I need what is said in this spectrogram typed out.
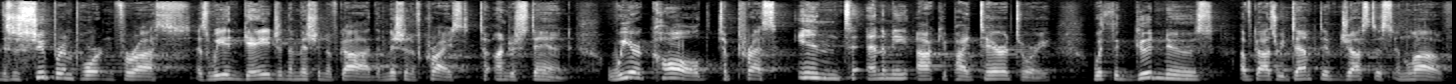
This is super important for us as we engage in the mission of God, the mission of Christ, to understand. We are called to press into enemy occupied territory with the good news of God's redemptive justice and love.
